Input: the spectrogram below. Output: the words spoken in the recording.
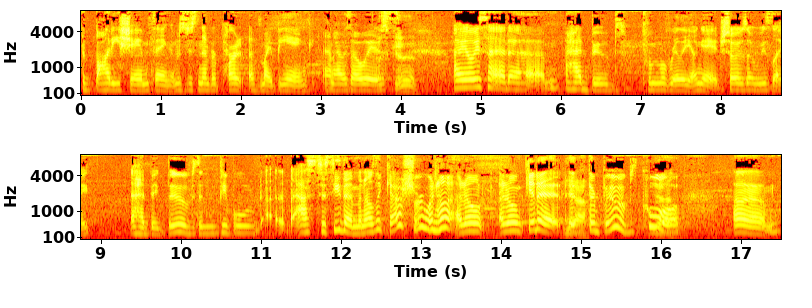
the body shame thing. It was just never part of my being, and I was always That's good. I always had um, I had boobs from a really young age, so I was always like I had big boobs, and people uh, asked to see them, and I was like, yeah, sure, why not? I don't I don't get it. Yeah. It's their boobs, cool. Um,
